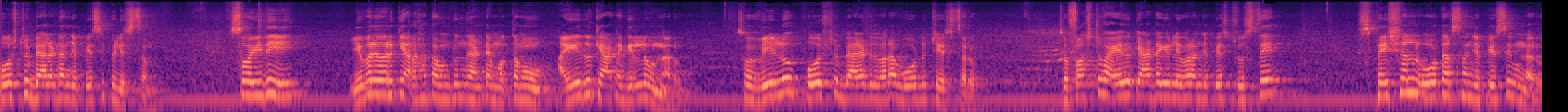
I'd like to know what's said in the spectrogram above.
పోస్ట్ బ్యాలెట్ అని చెప్పేసి పిలుస్తాం. సో ఇది ఎవరెవరికి అర్హత ఉంటుంది అంటే మొత్తము ఐదు కేటగిరీలు ఉన్నారు. సో వీళ్ళు పోస్ట్ బ్యాలెట్ ద్వారా ఓటు చేస్తారు. సో ఫస్ట్ ఐదు కేటగిరీలు ఎవరని చెప్పేసి చూస్తే స్పెషల్ ఓటర్స్ అని చెప్పేసి ఉన్నారు.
